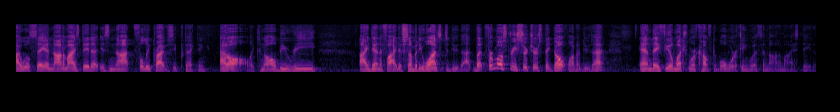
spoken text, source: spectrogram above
I will say anonymized data is not fully privacy protecting at all. It can all be re-identified if somebody wants to do that. But for most researchers, they don't want to do that, and they feel much more comfortable working with anonymized data.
